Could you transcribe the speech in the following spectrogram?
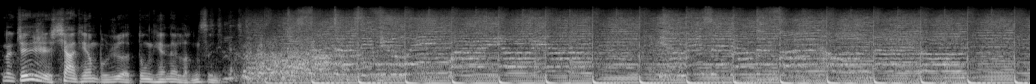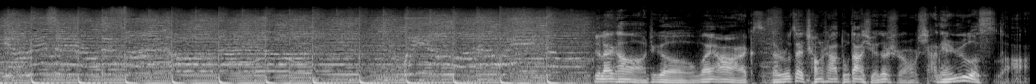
那真是夏天不热，冬天得冷死你。就来看啊，这个 YRX，他说在长沙读大学的时候，夏天热死啊，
